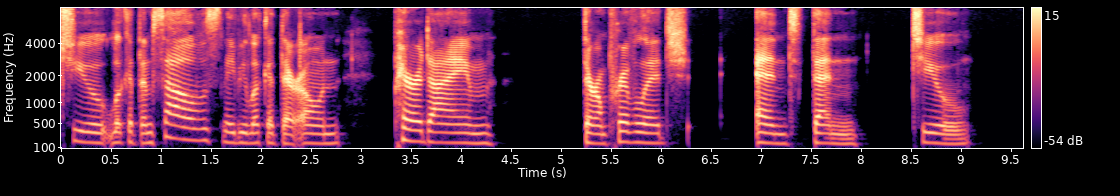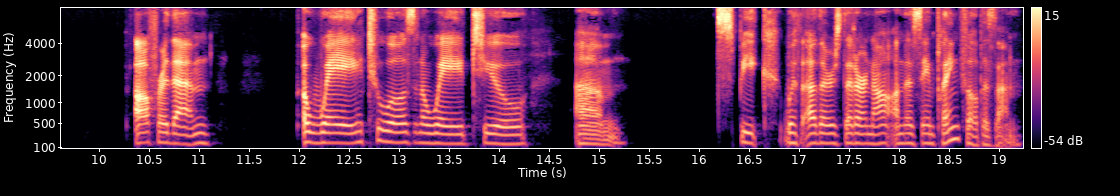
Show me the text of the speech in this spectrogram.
to look at themselves, maybe look at their own paradigm, their own privilege, and then to offer them a way, tools, and a way to um, speak with others that are not on the same playing field as them.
